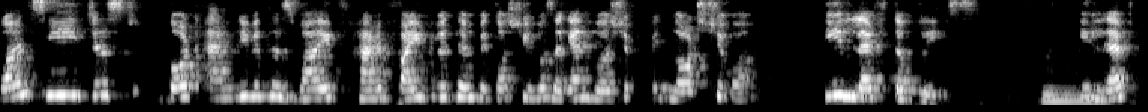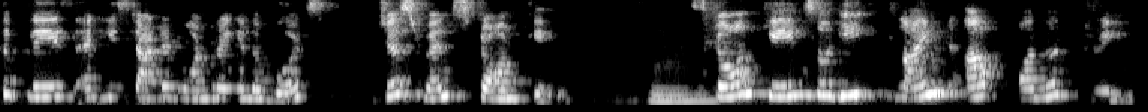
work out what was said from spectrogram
Once he just got angry with his wife, had a fight with him because she was again worshipping Lord Shiva. He left the place. Hmm. He left the place and he started wandering in the woods just when storm came. Hmm. Storm came, so he climbed up on a tree.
